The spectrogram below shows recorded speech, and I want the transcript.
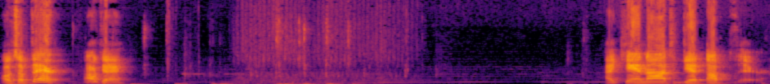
Oh, it's up there. Okay. I cannot get up there.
